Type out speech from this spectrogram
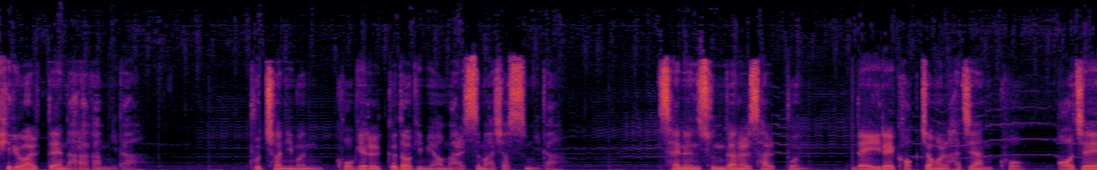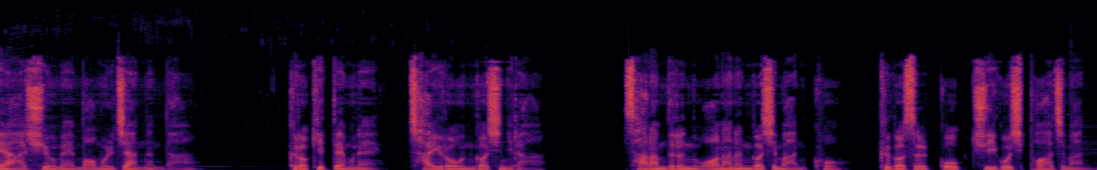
필요할 때 날아갑니다. 부처님은 고개를 끄덕이며 말씀하셨습니다. 새는 순간을 살 뿐 내일의 걱정을 하지 않고 어제의 아쉬움에 머물지 않는다. 그렇기 때문에 자유로운 것이니라. 사람들은 원하는 것이 많고 그것을 꼭 쥐고 싶어 하지만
